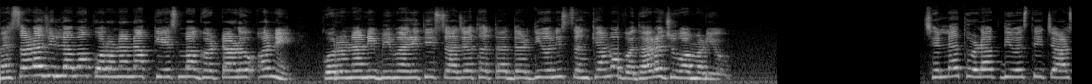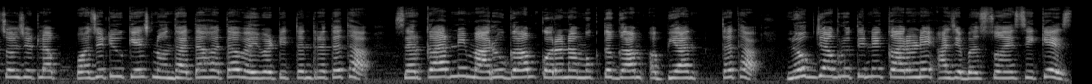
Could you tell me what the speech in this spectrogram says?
મહેસાણા જિલ્લામાં કોરોનાના કેસમાં ઘટાડો અને કોરોનાની બીમારીથી સાજા થતા દર્દીઓની સંખ્યામાં વધારો જોવા મળ્યો. છેલ્લા થોડાક દિવસથી ચારસો જેટલા પોઝિટિવ કેસ નોંધાતા હતા વહીવટીતંત્ર તથા સરકારની મારું ગામ, કોરોના મુક્ત ગામ અભિયાન તથા લોકજાગૃતિને કારણે આજે બસો એંસી કેસ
